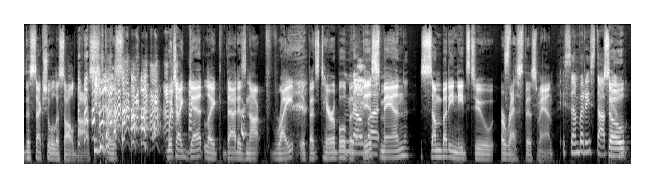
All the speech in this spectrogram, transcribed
the sexual assault boss, which I get. Like that is not right. If that's terrible, but No, this but- man, somebody needs to arrest this man. Somebody stop him. So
